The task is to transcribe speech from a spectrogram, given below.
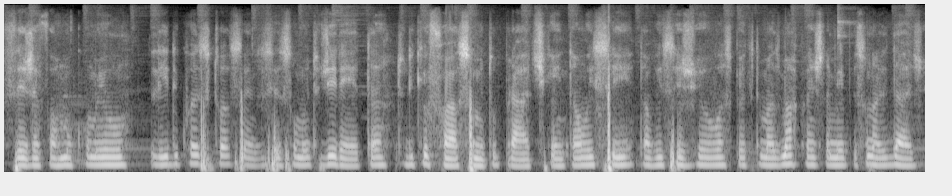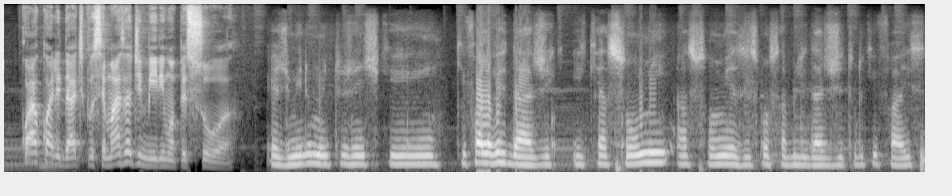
seja a forma como eu lido com as situações. Assim, eu sou muito direta, tudo que eu faço é muito prática. Então esse talvez seja o aspecto mais marcante da minha personalidade. Qual é a qualidade que você mais admira em uma pessoa? Eu admiro muito gente que, que fala a verdade e que assume, assume as responsabilidades de tudo que faz,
